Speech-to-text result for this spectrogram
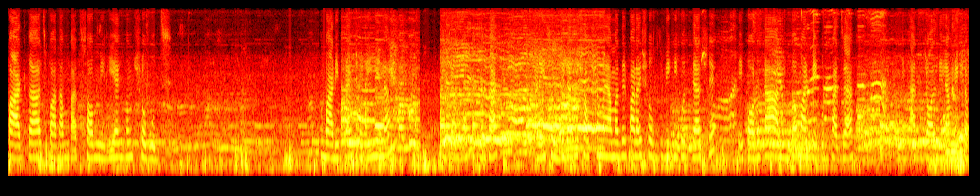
পাট গাছ, বাদাম গাছ সব মিলিয়ে একদম সবুজ। বাড়ি প্রায় চলেই এলাম। আর এই সবজি দাদু সবসময় আমাদের পাড়ায় সবজি বিক্রি করতে আসে। এই পরোটা, আলুর দম আর বেগুন ভাজা। আর জল দিলাম এইসব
